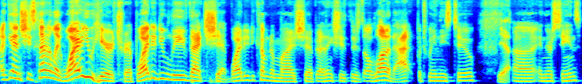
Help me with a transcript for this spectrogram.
again, she's kind of like, why are you here, Trip? Why did you leave that ship? Why did you come to my ship? I think she, there's a lot of that between these two, Yeah. uh, in their scenes.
